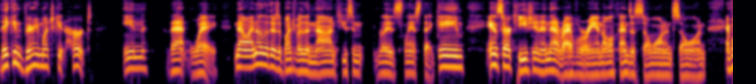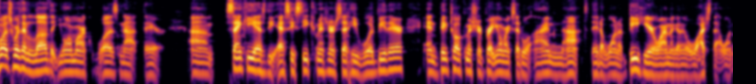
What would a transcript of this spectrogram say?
they can very much get hurt in that way. Now, I know that there's a bunch of other non Houston related slants to that game and Sarkisian and that rivalry and all kinds of so on and so on. And for what it's worth, I love that Yormark was not there. Um, Sankey, as the SEC commissioner, said he would be there, and Big 12 Commissioner Brett Yormark said, Well, I'm not. They don't want to be here. Why am I going to go watch that one?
